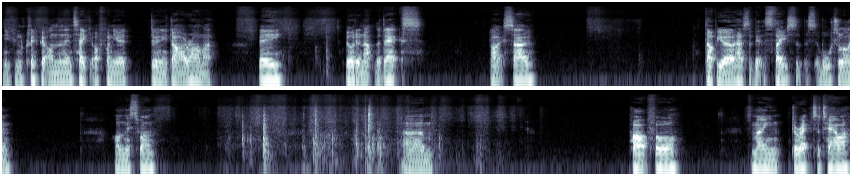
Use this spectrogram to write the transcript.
You can clip it on and then take it off when you're doing your diorama. B, building up the decks like so. WL has to be at the states of the waterline on this one. Um, part four, main director tower.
